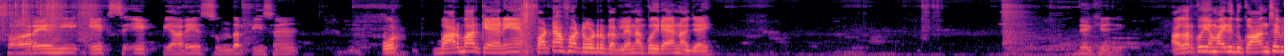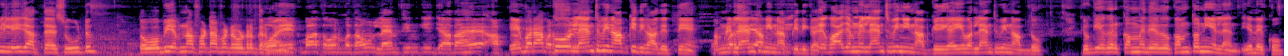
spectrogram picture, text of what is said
सारे ही एक से एक प्यारे सुंदर पीस हैं। और बार बार कह रहे हैं फटाफट ऑर्डर कर लेना कोई रह ना जाए। देखिए जी। अगर कोई हमारी दुकान से भी ले जाता है सूट तो वो भी अपना फटाफट ऑर्डर कर और एक बात और बताऊँ लेंथ इनकी ज़्यादा है आप एक बार आपको लेंथ भी नाप की दिखा देते हैं। हमने लेंथ भी नाप की दिखाई। देखो आज हमने लेंथ भी नहीं नाप की दिखाई एक बार लेंथ भी नाप दो। क्योंकि अगर कम में दे दो कम तो नहीं है लेंथ ये देखो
